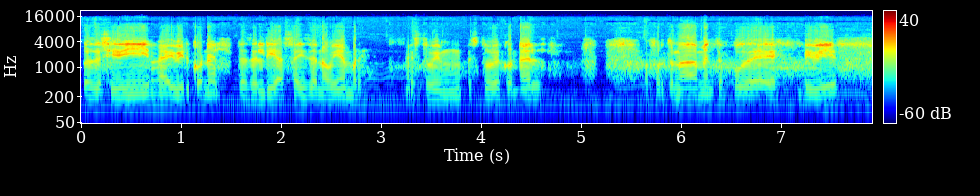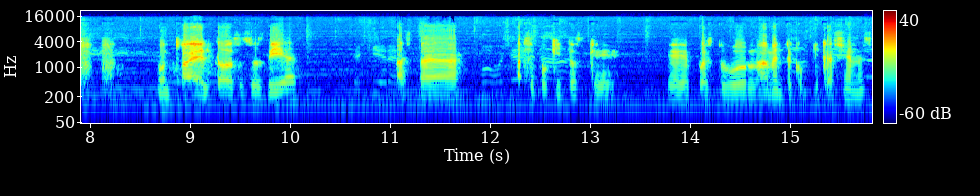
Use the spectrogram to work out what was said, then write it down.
pues decidí irme a vivir con él desde el día 6 de noviembre. Estuve, estuve con él, afortunadamente pude vivir junto a él todos esos días, hasta hace poquitos que, que, pues tuvo nuevamente complicaciones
